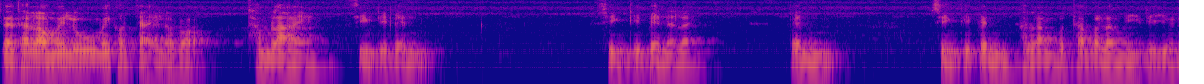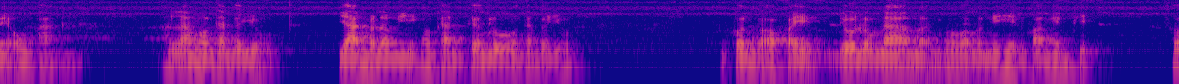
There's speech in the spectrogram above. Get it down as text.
แต่ถ้าเราไม่รู้ไม่เข้าใจเราก็ทำลายสิ่งที่เป็น สิ่งที่เป็นอะไร เป็นสิ่งที่เป็นพลังพุทธบารรมีที่อยู่ในองค์พระพลังของท่านก็อยู่ญาณบารรมีของท่านเครื่องรู้ของท่านก็อยู่ คนก็เอาไปโยนลงน้ำเพราะว่ามันมีเห็นความเห็นผิดเขา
